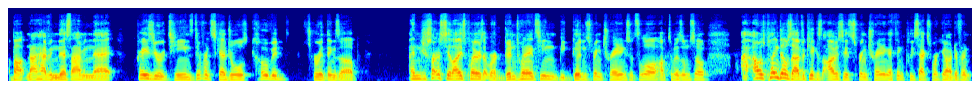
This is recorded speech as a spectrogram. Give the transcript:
about not having this, not having that crazy routines, different schedules, COVID screwing things up. And you're starting to see a lot of these players that were good in 2019 be good in spring training. So it's a little optimism. So I, I was playing devil's advocate because obviously it's spring training. I think Plesac's working on a different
